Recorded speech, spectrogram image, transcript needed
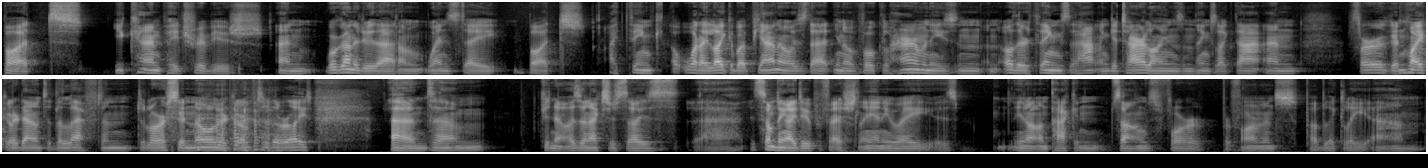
But you can pay tribute, and we're going to do that on Wednesday. But I think what I like about piano is that you know vocal harmonies and, and other things that happen, guitar lines and things like that, and Ferg and Mike are down to the left, and Dolores and Noel are up to the right, and um, you know, as an exercise, uh, it's something I do professionally anyway. Is you know unpacking songs for performance publicly, um,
